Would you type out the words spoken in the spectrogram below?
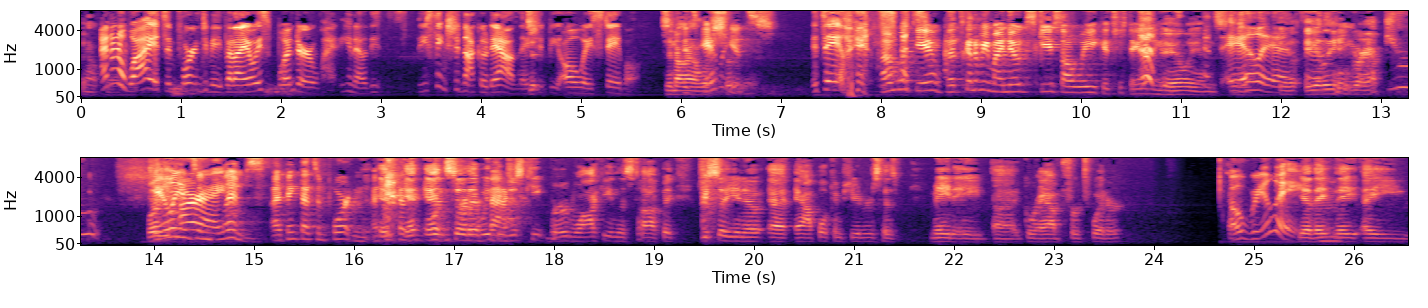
about. I don't know why it's important to me, but I always wonder why. You know, these these things should not go down. They D- should be always stable. denial It's of aliens. service. It's aliens. I'm with you. That's going to be my no excuse all week. It's just aliens. Aliens, It's aliens. A- alien grab. Well, aliens All and right. blimps. I think that's important. I and, think that's and, important and so that we the can just keep bird walking this topic, just so you know, uh, Apple Computers has made a uh, grab for Twitter. Oh, really? Yeah, they, Mhm. they a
